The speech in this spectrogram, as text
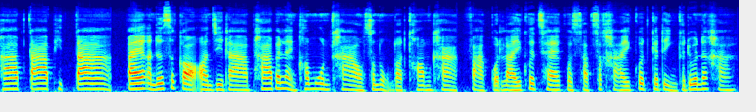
ภาพต้าพิตต้า แป้งอันเดอร์สกอร์ออนจิราภาพเป็นแหล่งข้อมูลข่าวสนุก .com ค่ะ ฝากกดไลค์กดแชร์กดซับสไครต์กดกระดิ่งกันด้วยนะคะ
